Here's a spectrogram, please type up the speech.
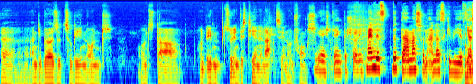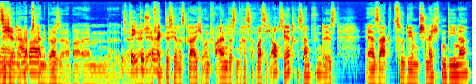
äh, an die Börse zu gehen und uns da und eben zu investieren in Aktien und Fonds. Ja, ich denke schon. Ich meine, das wird damals schon anders gewesen. Ja, sicher, da gab es keine Börse, aber ähm, der, der, der Effekt ist ja das gleiche. Und vor allem das Interesse, was ich auch sehr interessant finde, ist, er sagt zu dem schlechten Diener,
